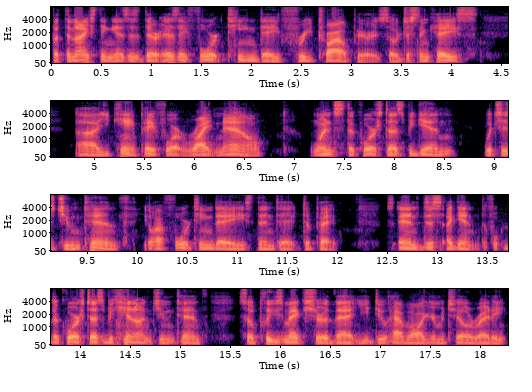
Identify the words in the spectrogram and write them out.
But the nice thing is, is there is a 14-day free trial period. So just in case uh, you can't pay for it right now, once the course does begin, which is June 10th, you'll have 14 days then to, to pay. And just again, the, the course does begin on June 10th, so please make sure that you do have all your material ready.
